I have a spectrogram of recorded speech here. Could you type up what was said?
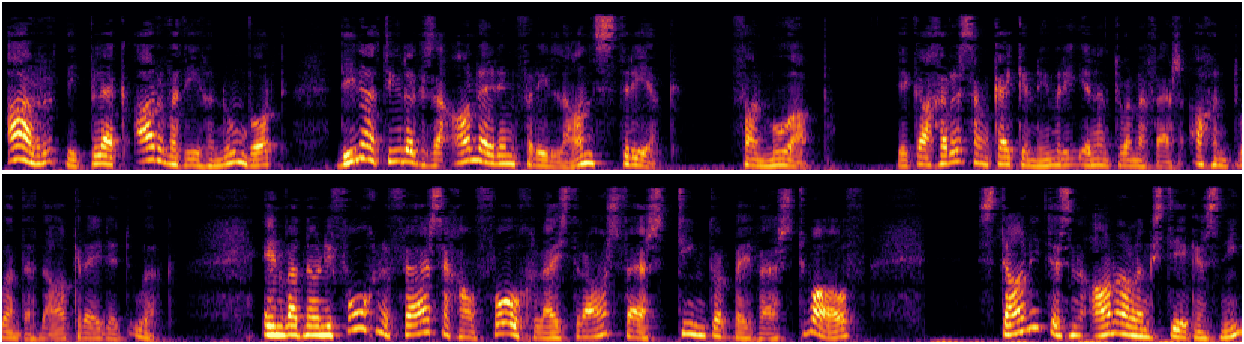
Ar, die plek Ar wat hier genoem word, die natuurlik is 'n aanduiding vir die landstreek van Moab. Jy kan gerus aan kyk in Numeri 21 vers 28, daar kry jy dit ook. En wat nou in die volgende verse gaan volg, luisteraars, vers 10 tot by vers 12, staan nie tussen aanhalingstekens nie,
